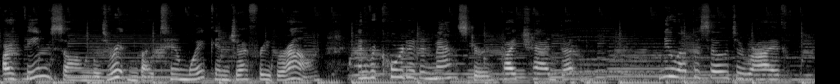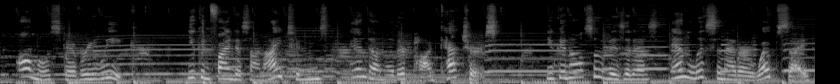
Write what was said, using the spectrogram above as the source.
Our theme song was written by Tim Wick and Jeffrey Brown and recorded and mastered by Chad Dutton. New episodes arrive almost every week. You can find us on iTunes and on other podcatchers. You can also visit us and listen at our website,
